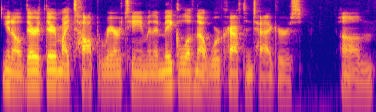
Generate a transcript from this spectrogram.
you know, they're they're my top rare team, and then Make Love Not Warcraft and Taggers. Um,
